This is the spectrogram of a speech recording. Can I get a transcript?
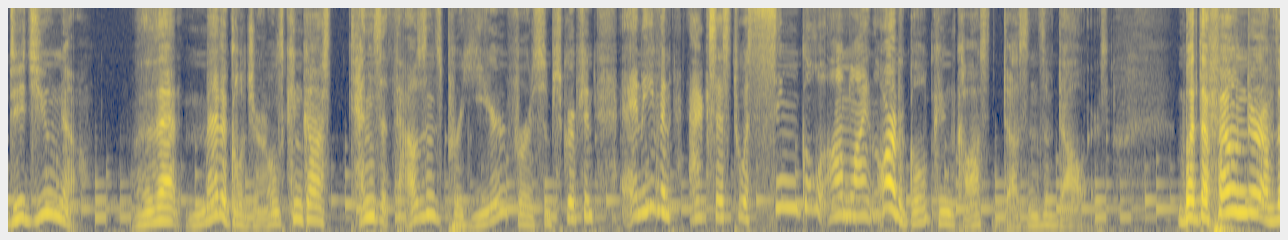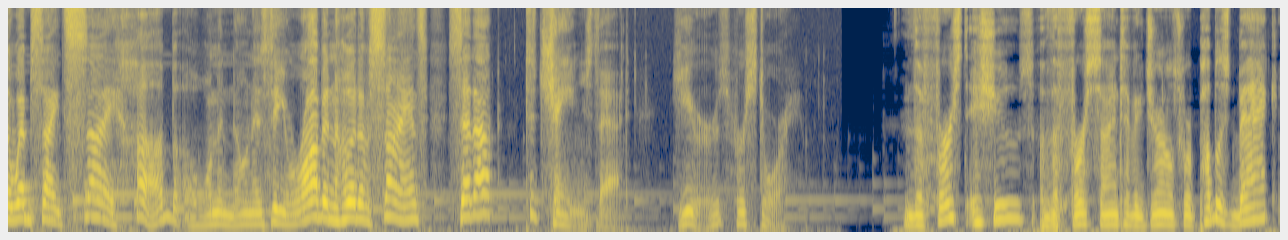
Did you know that medical journals can cost tens of thousands per year for a subscription, and even access to a single online article can cost dozens of dollars. But the founder of the website Sci-Hub, a woman known as the Robin Hood of science, set out to change that. Here's her story. The first issues of the first scientific journals were published back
